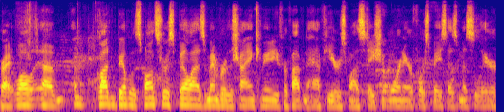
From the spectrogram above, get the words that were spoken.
Right. Well, um, I'm glad to be able to sponsor this bill as a member of the Cheyenne community for five and a half years while I was stationed at Warren Air Force Base as a missileer.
